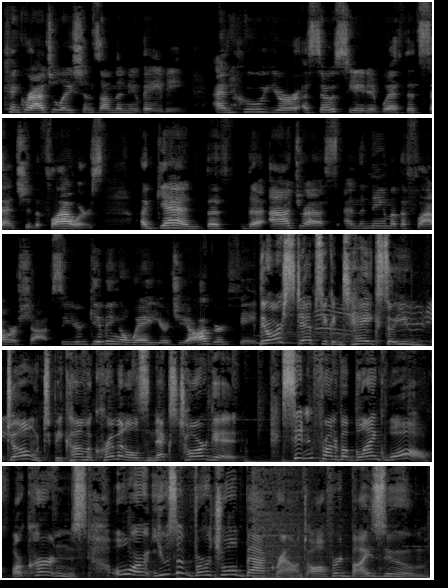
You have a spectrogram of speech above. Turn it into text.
Congratulations on the new baby, and who you're associated with that sent you the flowers again the the address and the name of the flower shop so you're giving away your geography there are steps you can take so you don't become a criminal's next target sit in front of a blank wall or curtains or use a virtual background offered by zoom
